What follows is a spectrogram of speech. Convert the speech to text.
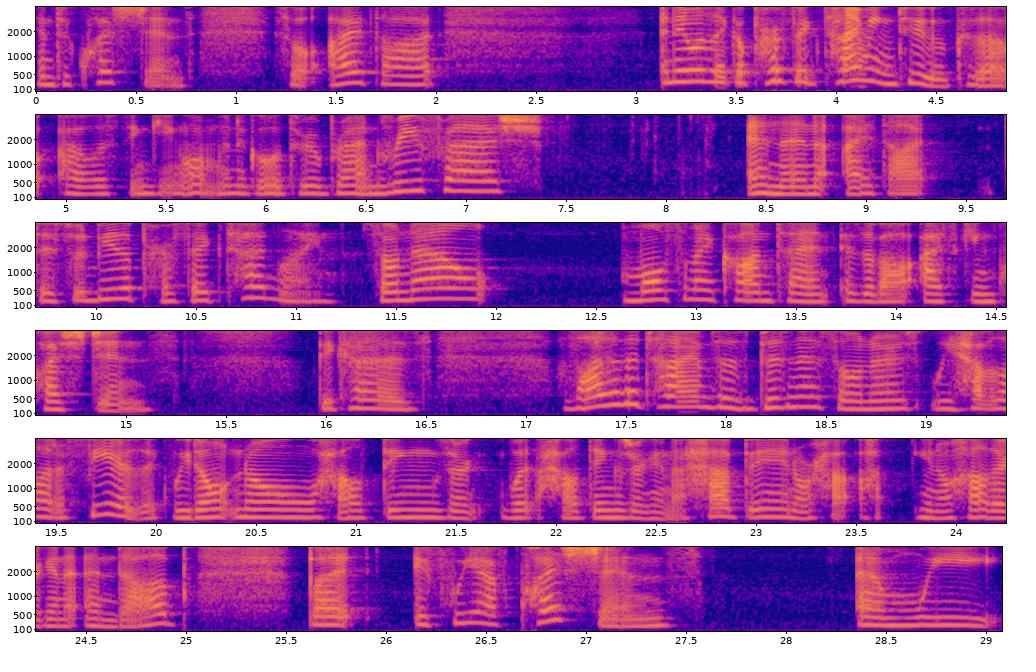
into questions. So i thought and it was like a perfect timing too because I, I was thinking oh i'm going to go through a brand refresh. And then I thought this would be the perfect tagline. So now most of my content is about asking questions. Because a lot of the times as business owners we have a lot of fears. Like we don't know how things are what how things are going to happen or how you know how they're going to end up. But if we have questions and we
